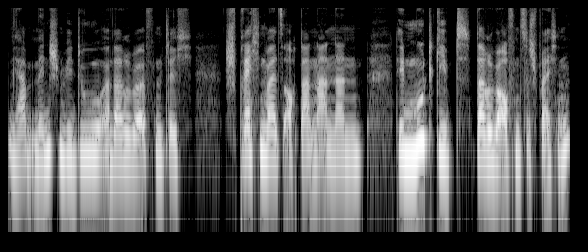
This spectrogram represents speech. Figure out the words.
ja, Menschen wie du darüber öffentlich sprechen, weil es auch dann anderen den Mut gibt, darüber offen zu sprechen.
